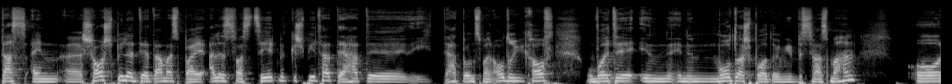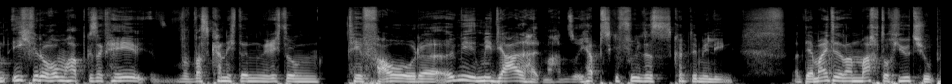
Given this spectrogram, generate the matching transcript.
dass ein äh, Schauspieler, der damals bei Alles, was zählt, mitgespielt hat, der hatte, der hat bei uns mein Auto gekauft und wollte in, in den Motorsport irgendwie ein bisschen was machen. Und ich wiederum habe gesagt, hey, was kann ich denn in Richtung TV oder irgendwie medial halt machen? So, ich habe das Gefühl, das könnte mir liegen. Und der meinte dann, mach doch YouTube.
